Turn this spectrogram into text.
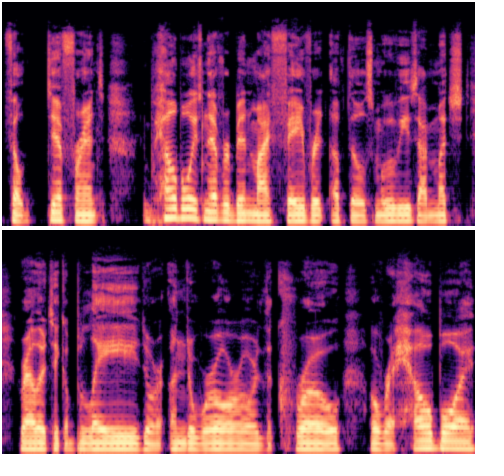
felt different. Hellboy's never been my favorite of those movies. I'd much rather take a Blade or Underworld or The Crow over a Hellboy.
